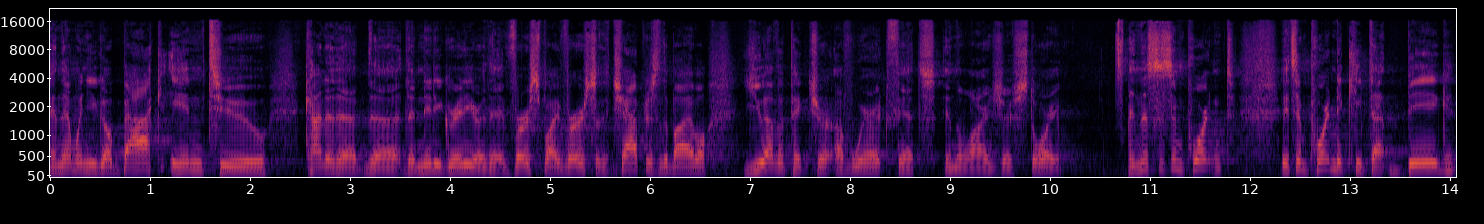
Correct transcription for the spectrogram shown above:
and then when you go back into kind of the, the, the nitty gritty or the verse by verse or the chapters of the Bible, you have a picture of where it fits in the larger story. And this is important. It's important to keep that big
